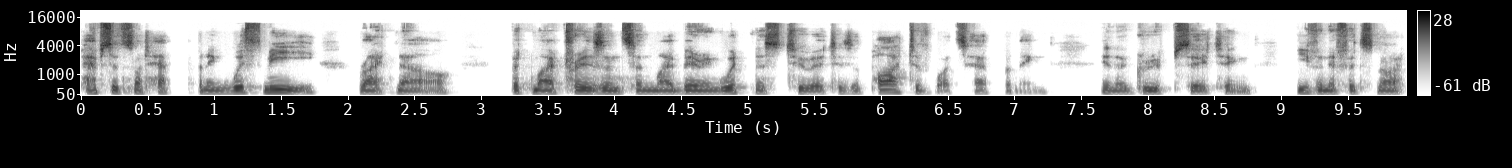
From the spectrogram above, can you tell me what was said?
perhaps it's not happening with me right now but my presence and my bearing witness to it is a part of what's happening in a group setting, even if it's not,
